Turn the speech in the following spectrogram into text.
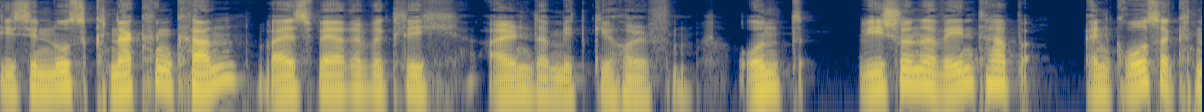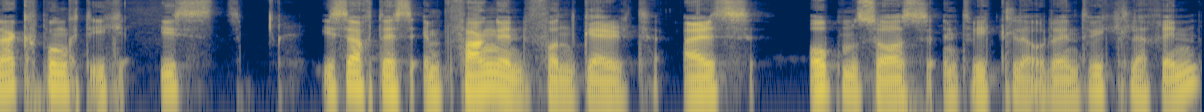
diese Nuss knacken kann, weil es wäre wirklich allen damit geholfen. Und wie ich schon erwähnt habe, ein großer Knackpunkt ist, ist auch das Empfangen von Geld als Open Source Entwickler oder Entwicklerin,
